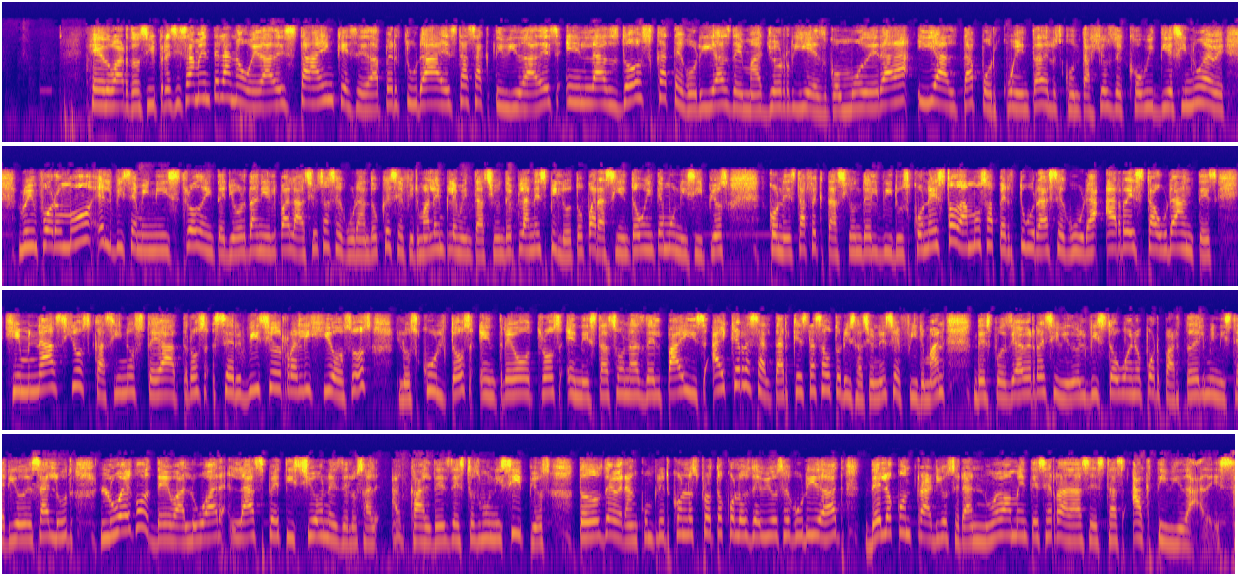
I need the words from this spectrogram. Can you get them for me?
Eduardo, sí, precisamente la novedad está en que se da apertura a estas actividades en las dos categorías de mayor riesgo, moderada y alta por cuenta de los contagios de COVID-19. Lo informó el viceministro de Interior Daniel Palacios asegurando que se firma la implementación de planes piloto para 120 municipios con esta afectación del virus. Con esto damos apertura segura a restaurantes, gimnasios, casinos, teatros, servicios religiosos, los cultos, entre otros, en estas zonas del país. Hay que resaltar que estas autorizaciones se firman después de haber recibido el visto bueno por parte del Ministerio de Salud, luego de evaluar las peticiones de los al alcaldes de estos municipios. Todos deberán cumplir con los protocolos de bioseguridad, de lo contrario serán nuevamente cerradas estas actividades.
